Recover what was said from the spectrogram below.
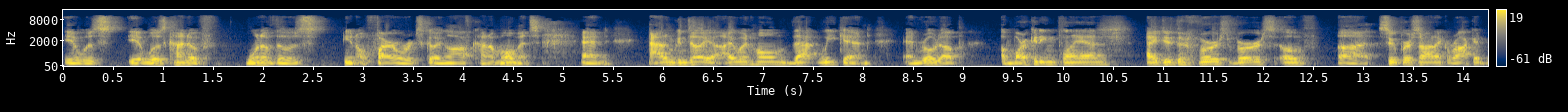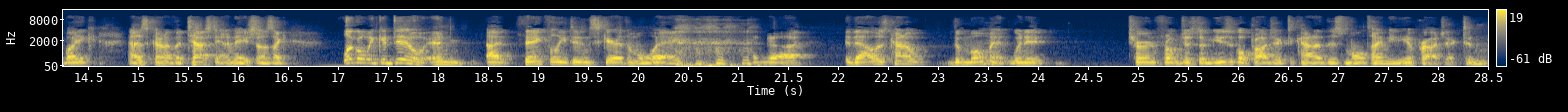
it was, it was kind of one of those, you know, fireworks going off kind of moments. And Adam can tell you, I went home that weekend and wrote up a marketing plan. I did the first verse of uh, Supersonic Rocket Bike as kind of a test animation. I was like, look what we could do. And uh, thankfully didn't scare them away. and uh, that was kind of the moment when it turned from just a musical project to kind of this multimedia project. And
